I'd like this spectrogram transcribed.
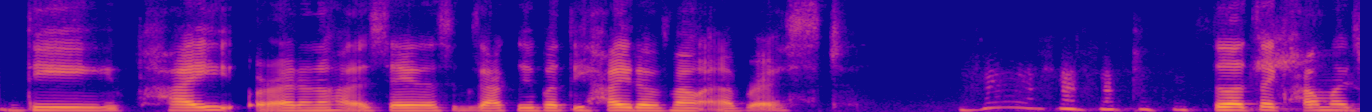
the height, or I don't know how to say this exactly, but the height of Mount Everest. So that's like how much,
